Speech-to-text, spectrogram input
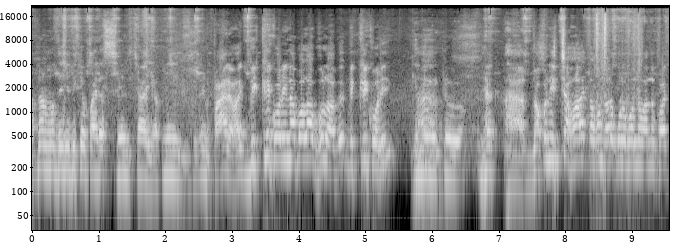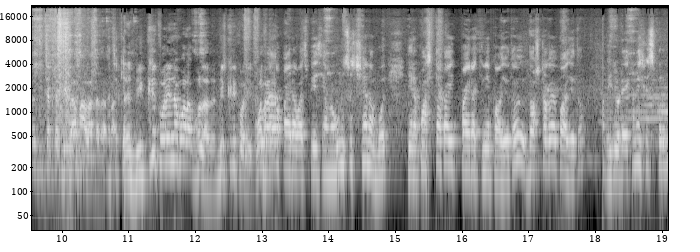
আপনার মধ্যে যদি কেউ পায়রা সেল চাই আপনি দিবেন? পায়রা ভাই বিক্রি করি না বলা ভুল হবে বিক্রি করি। কিন্তু হ্যাঁ। একটু হ্যাঁ যখন ইচ্ছা হয় তখন ধরো কোনো বন্ধু বান্ধব হয়তো দু চারটা দিলাম আলাদা ব্যাপার। আচ্ছা, বিক্রি করি না বলা ভুল হবে বিক্রি করি। কলকাতা পায়রা বাজ পেয়েছি আমরা? উনিশশো ছিয়ানব্বই যেটা পাঁচ টাকায় পায়রা কিনে পাওয়া যেত দশ টাকায় পাওয়া যেত। ভিডিওটা এখানেই শেষ করব।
